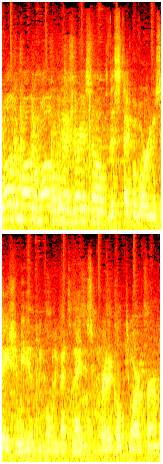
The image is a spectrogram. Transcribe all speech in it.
Welcome, welcome, welcome. Please enjoy yourselves. This type of organization, meeting the people we've met tonight, is critical to our firm.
